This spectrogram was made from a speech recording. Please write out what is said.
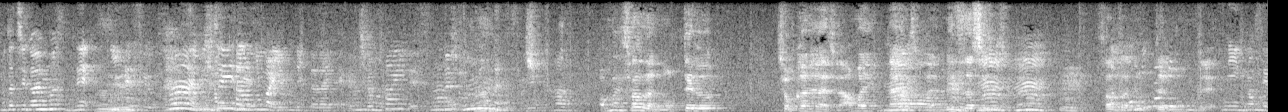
また違いますね、うん。いいですよね、はいめっちゃいいです。食感今言っていただいたけど食感いいですね、そうなん。ですね。はい。あんまりサラダに乗ってる食感じゃないですね。あんまりないですよね。珍しいですよね。サラダに売ってるもんで。に乗せ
